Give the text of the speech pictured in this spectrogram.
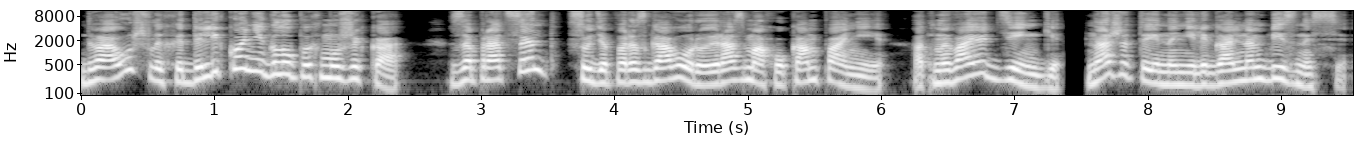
Два ушлых и далеко не глупых мужика. За процент, судя по разговору и размаху компании, отмывают деньги, нажитые на нелегальном бизнесе.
